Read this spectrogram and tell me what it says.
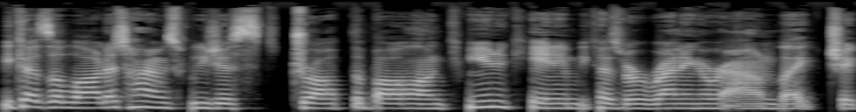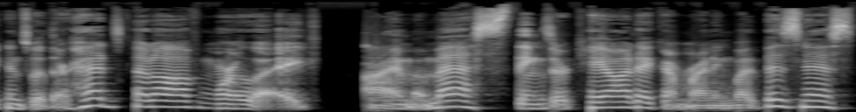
Because a lot of times we just drop the ball on communicating because we're running around like chickens with our heads cut off and we're like, I'm a mess. Things are chaotic. I'm running my business.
